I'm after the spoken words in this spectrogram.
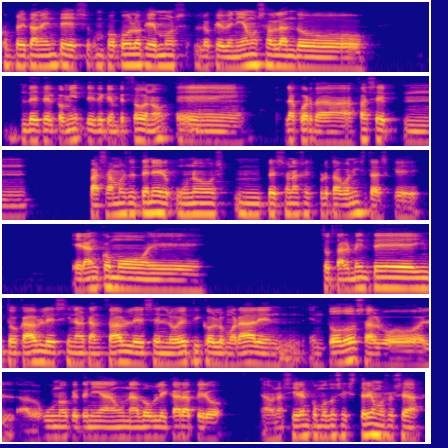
completamente, es un poco lo que hemos, lo que veníamos hablando desde el desde que empezó, ¿no? Eh, la cuarta fase. Mm, pasamos de tener unos mm, personajes protagonistas que eran como eh, totalmente intocables, inalcanzables en lo ético, en lo moral, en, en todo, salvo alguno que tenía una doble cara, pero aún así eran como dos extremos, o sea,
